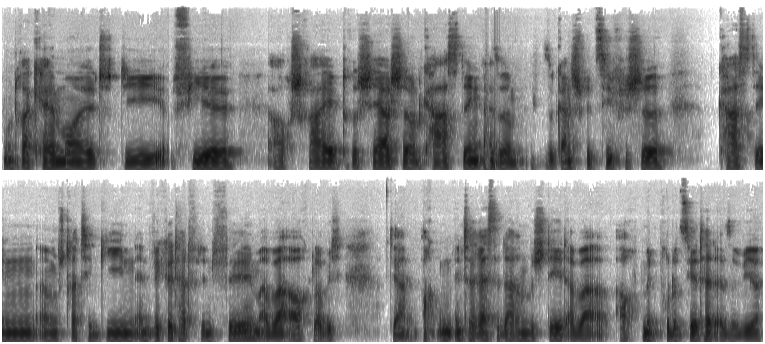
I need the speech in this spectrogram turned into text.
Und Raquel Molt, die viel auch schreibt, Recherche und Casting, also so ganz spezifische Casting-Strategien entwickelt hat für den Film, aber auch, glaube ich, ja, auch ein Interesse daran besteht, aber auch mitproduziert hat. Also wir,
